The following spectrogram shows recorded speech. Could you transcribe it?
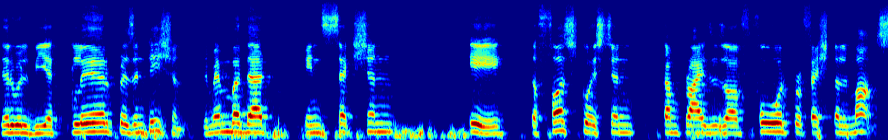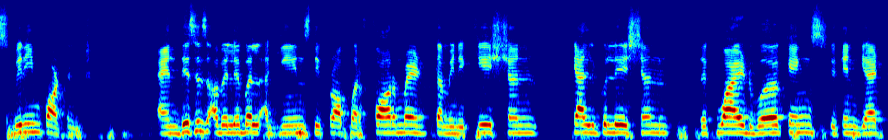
there will be a clear presentation. Remember that in section A, the first question comprises of four professional marks, very important. And this is available against the proper format, communication, calculation, required workings, you can get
